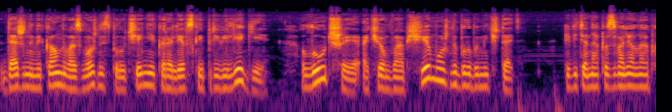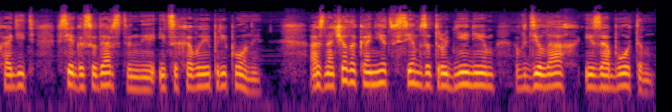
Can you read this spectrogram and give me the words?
даже намекал на возможность получения королевской привилегии, лучшее, о чем вообще можно было бы мечтать. Ведь она позволяла обходить все государственные и цеховые препоны, означала конец всем затруднениям в делах и заботам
